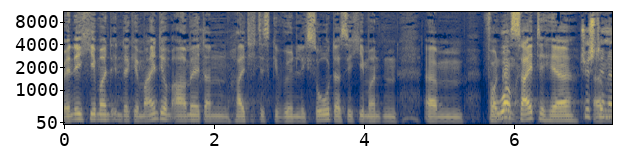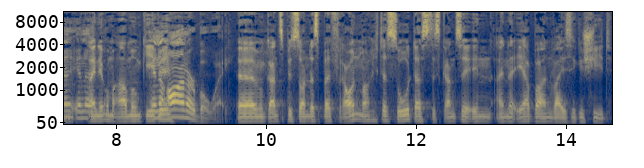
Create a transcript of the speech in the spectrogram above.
Wenn ich jemand in der Gemeinde umarme, dann halte ich das gewöhnlich so, dass ich jemanden ähm, von der. Seite her Just in a- ähm, in a- eine Umarmung gebe. honorable way. Ähm, ganz besonders bei Frauen mache ich das so, dass das Ganze in einer ehrbaren Weise geschieht.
